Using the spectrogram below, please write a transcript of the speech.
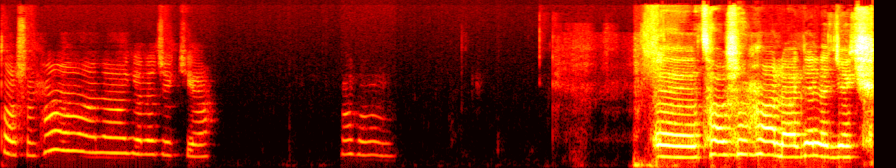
Tavşan hala gelecek ya. Aha. Ee, tavşan hala gelecek.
